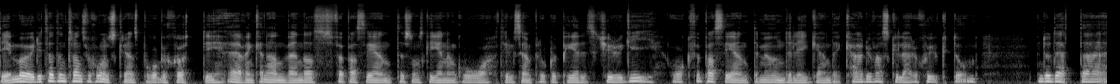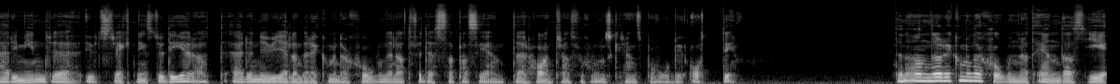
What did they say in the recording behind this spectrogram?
Det är möjligt att en transfusionsgräns på HB70 även kan användas för patienter som ska genomgå till exempel ortopedisk kirurgi och för patienter med underliggande kardiovaskulär sjukdom. Men då detta är i mindre utsträckning studerat är den nu gällande rekommendationen att för dessa patienter ha en transfusionsgräns på HB80. Den andra rekommendationen är att endast ge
